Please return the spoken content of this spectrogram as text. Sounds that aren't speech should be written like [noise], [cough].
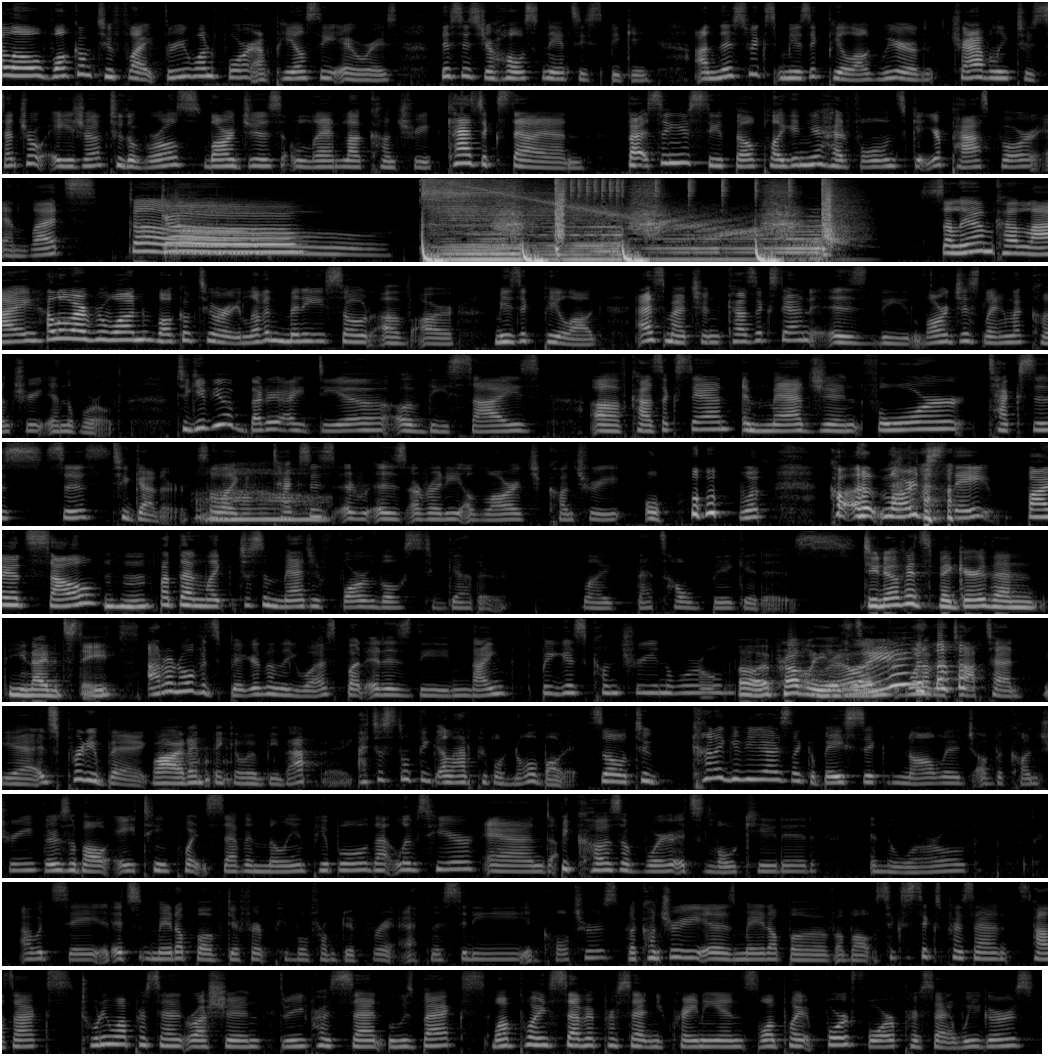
Hello, welcome to Flight 314 on PLC Airways. This is your host, Nancy, speaking. On this week's Music Pilogue, we are traveling to Central Asia to the world's largest landlocked country, Kazakhstan. Fasten your seatbelt, plug in your headphones, get your passport, and let's Go. go! Salam Kalai. Hello everyone. Welcome to our 11th mini-sode of our music Pilogue. As mentioned, Kazakhstan is the largest landlocked country in the world. To give you a better idea of the size of Kazakhstan, imagine four Texases together. So like Texas is already a large country. Oh, [laughs] what? A large [laughs] state by itself. Mm-hmm. But then like just imagine four of those together. Like that's how big it is. Do you know if it's bigger than the United States? I don't know if it's bigger than the US, but it is the ninth biggest country in the world. Oh, it probably is. Like one of the [laughs] top 10. Yeah, it's pretty big. Wow, I didn't think it would be that big. I just don't think a lot of people know about it. So to kind of give you guys like a basic knowledge of the country, there's about 18.7 million people that lives here and because of where it's located in the world, I would say it's made up of different people from different ethnicity and cultures. The country is made up of about 66% Kazakhs, 21% Russian, 3% Uzbeks, 1.7% Ukrainians, 1.44% Uyghurs,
